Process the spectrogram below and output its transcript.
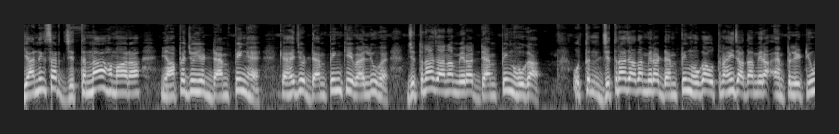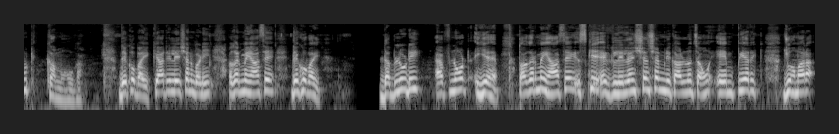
यानी सर, जितना हमारा यहाँ पे जो ये डैम्पिंग है, क्या है जो डैम्पिंग की वैल्यू है, जितना ज़्यादा मेरा डैम्पिंग होगा, उतना, जितना ज़्यादा मेरा डैम्पिंग होगा, उतना ही ज़्यादा मेरा एम्पलीट्यूड कम होगा। देखो भाई, क्या रिलेशन बनी? अगर मैं यहाँ से, देखो भाई डब्ल्यू डी एफ़ नोट ये है। तो अगर मैं यहाँ से इसकी एक रिलेशनशिप निकालना चाहूँ, एम्पियर जो हमारा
